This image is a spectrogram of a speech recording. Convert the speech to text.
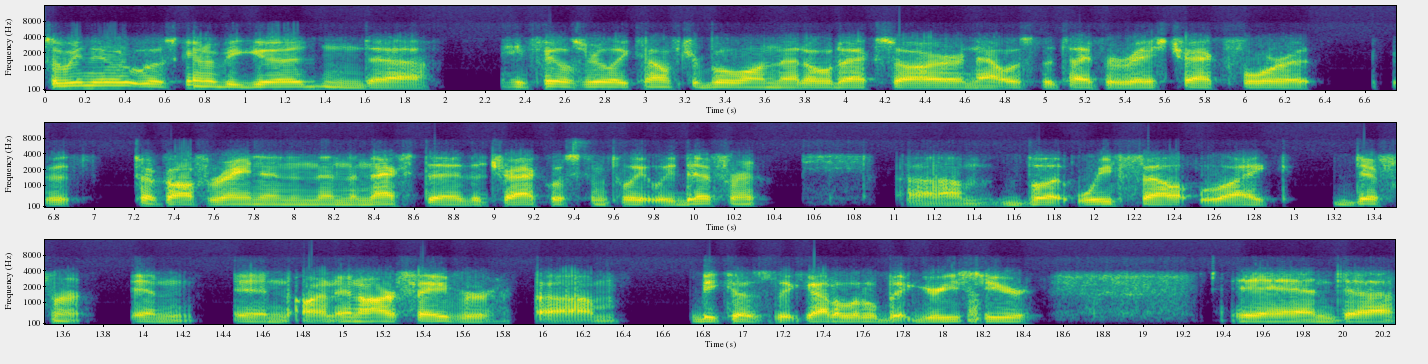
So we knew it was going to be good, and uh, he feels really comfortable on that old XR, and that was the type of racetrack for it. It took off raining, and then the next day the track was completely different. Um, but we felt like different in in in our favor um, because it got a little bit greasier and uh,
